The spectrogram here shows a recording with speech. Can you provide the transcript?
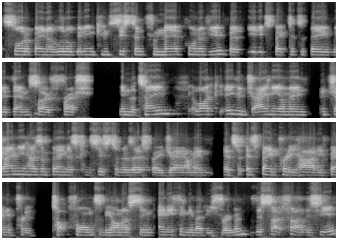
sort of been a little bit inconsistent from their point of view, but you'd expect it to be with them so fresh in the team. Like even Jamie, I mean, Jamie hasn't been as consistent as SVG. I mean, it's it's been pretty hard. He's been in pretty top form, to be honest, in anything that he's driven this so far this year.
